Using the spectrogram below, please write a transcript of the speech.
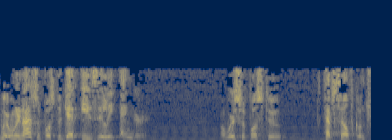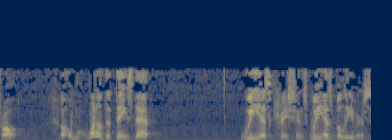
we're not supposed to get easily angered. But We're supposed to have self-control. Uh, one of the things that we as Christians, we as believers,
